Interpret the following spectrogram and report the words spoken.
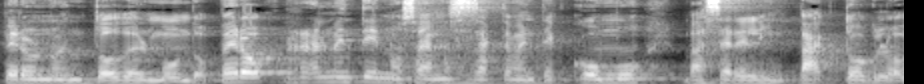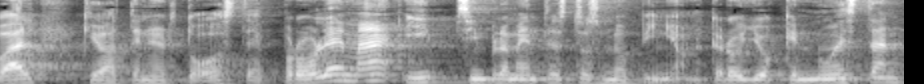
pero no en todo el mundo. Pero realmente no sabemos exactamente cómo va a ser el impacto global que va a tener todo este problema y simplemente esto es mi opinión. Creo yo que no es tan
